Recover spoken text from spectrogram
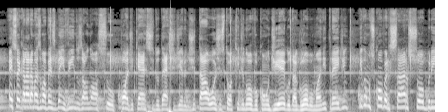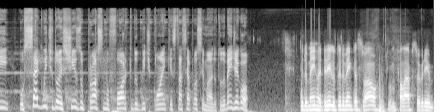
É isso aí, galera. Mais uma vez, bem-vindos ao nosso podcast do Dash Dinheiro Digital. Hoje estou aqui de novo com o Diego da Globo Money Trading e vamos conversar sobre o Segwit 2x, o próximo fork do Bitcoin que está se aproximando. Tudo bem, Diego? Tudo bem, Rodrigo? Tudo bem, pessoal? Vamos falar sobre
